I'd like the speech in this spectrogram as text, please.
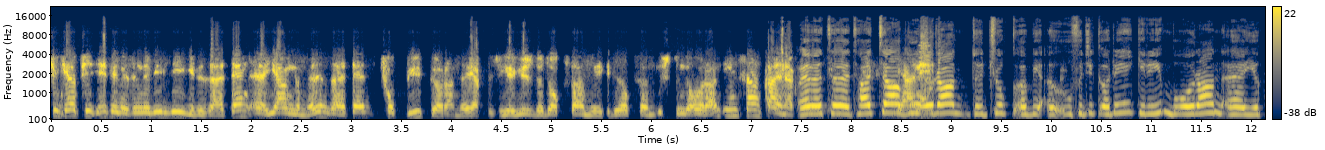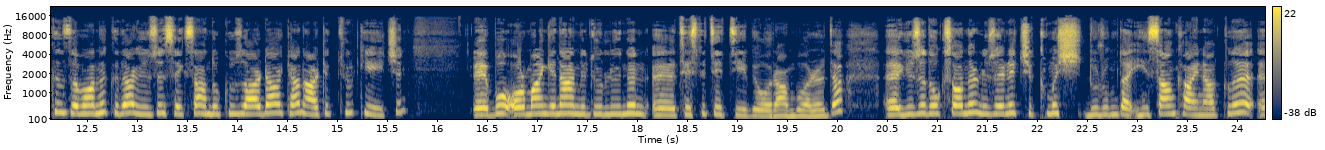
Çünkü hepimizin de bildiği gibi zaten e, yangınların zaten çok büyük bir oranda yaklaşık %90 belki de 90'ın üstünde oran insan kaynaklı. Evet evet. Hatta yani, bu oran çok e, bir e, ufacık araya gireyim. Bu oran e, yakın zamana kadar %89'lardayken artık Türkiye için e, bu Orman Genel Müdürlüğü'nün e, tespit ettiği bir oran bu arada. E, %90'ların üzerine çıkmış durumda insan kaynaklı e,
